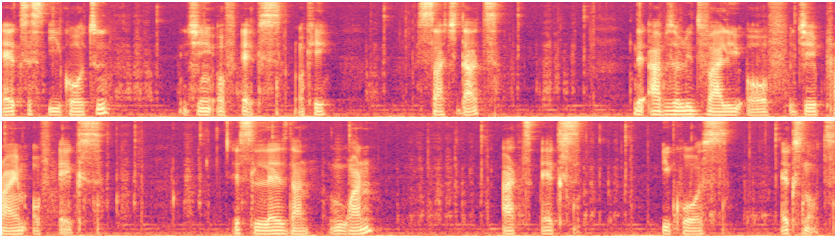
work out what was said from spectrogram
x is equal to g of x. Okay such that the absolute value of g prime of x is less than 1 at x equals x naught.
